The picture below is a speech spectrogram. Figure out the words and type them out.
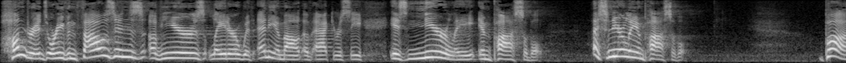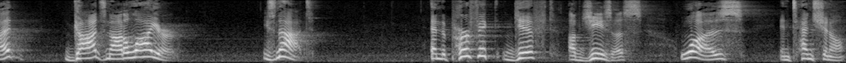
hundreds or even thousands of years later with any amount of accuracy is nearly impossible. It's nearly impossible. But God's not a liar. He's not. And the perfect gift of Jesus was intentional.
